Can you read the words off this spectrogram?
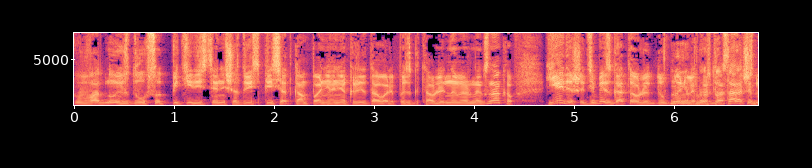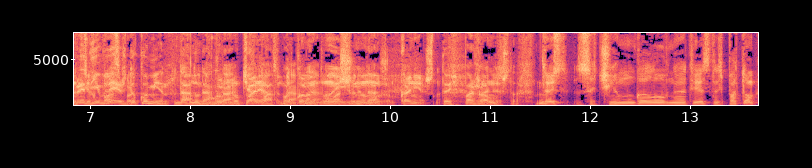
в одну из 250, они сейчас 250 компаний они аккредитовали по изготовлению номерных знаков, едешь, и тебе изготавливают дубликат. Ну, не просто так, ты предъявляешь документ. Да, ну, да, да, ну, понятно, документ на машину да. нужен, конечно. То есть, пожалуйста. Конечно. То есть, зачем уголовная ответственность? Потом,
